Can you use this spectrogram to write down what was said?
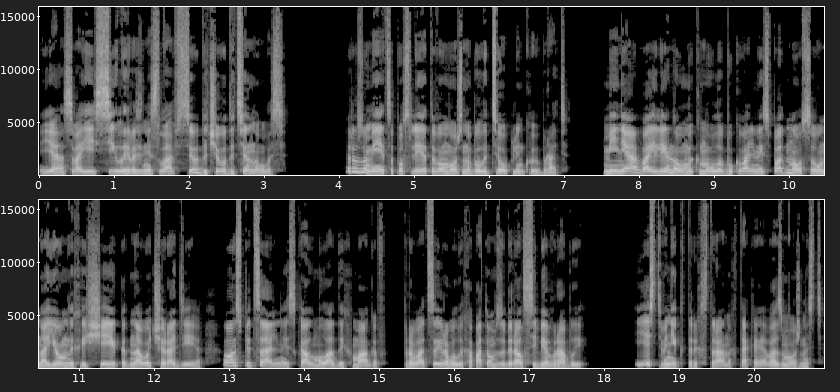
я своей силой разнесла все, до чего дотянулась. Разумеется, после этого можно было тепленькую брать. Меня Вайлена умыкнула буквально из-под носа у наемных ищеек одного чародея. Он специально искал молодых магов, провоцировал их, а потом забирал себе в рабы. Есть в некоторых странах такая возможность.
